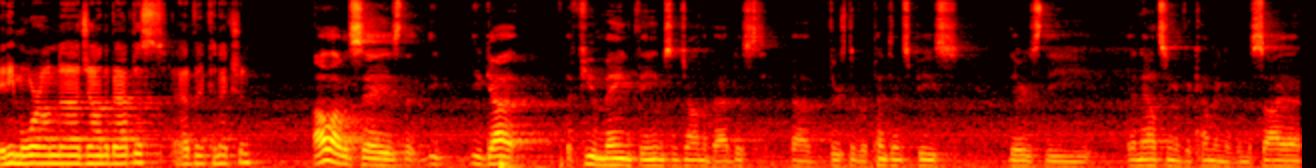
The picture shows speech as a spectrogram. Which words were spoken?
Any more on uh, John the Baptist Advent connection? All I would say is that you, you got a few main themes of John the Baptist. Uh, there's the repentance piece. There's the announcing of the coming of the Messiah.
